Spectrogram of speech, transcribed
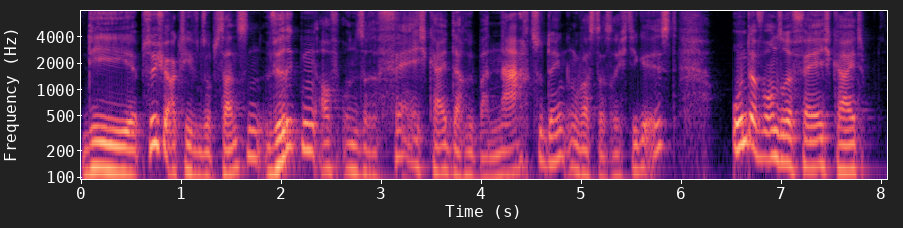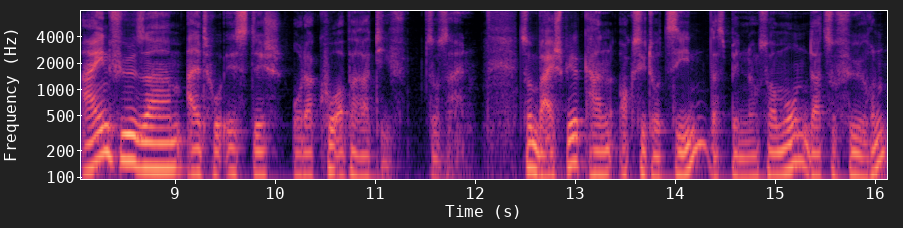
Die psychoaktiven Substanzen wirken auf unsere Fähigkeit darüber nachzudenken, was das Richtige ist, und auf unsere Fähigkeit, einfühlsam, altruistisch oder kooperativ zu sein. Zum Beispiel kann Oxytocin, das Bindungshormon, dazu führen,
